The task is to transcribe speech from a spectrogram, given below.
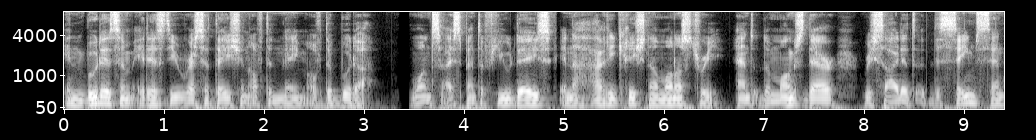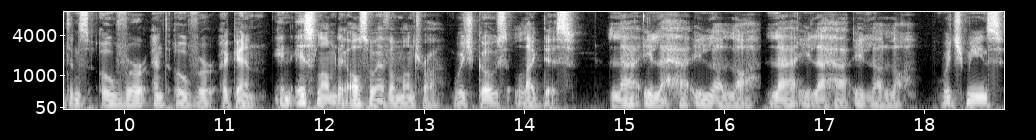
In Buddhism, it is the recitation of the name of the Buddha. Once I spent a few days in a Hare Krishna monastery and the monks there recited the same sentence over and over again. In Islam they also have a mantra which goes like this. La ilaha illallah, la ilaha illallah, which means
